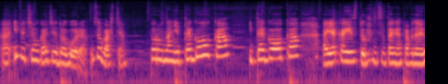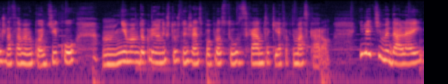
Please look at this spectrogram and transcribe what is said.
e, i wyciągać je do góry. Zobaczcie, porównanie tego oka i tego oka, a jaka jest różnica tak naprawdę już na samym kąciku. Mm, Nie mam doklejonych sztucznych rzęs, po prostu uzyskałam taki efekt maskarą. I lecimy dalej.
